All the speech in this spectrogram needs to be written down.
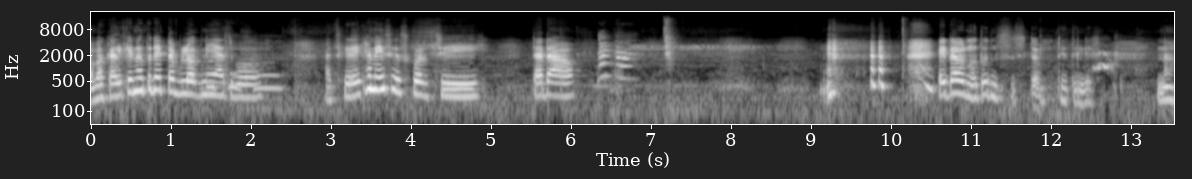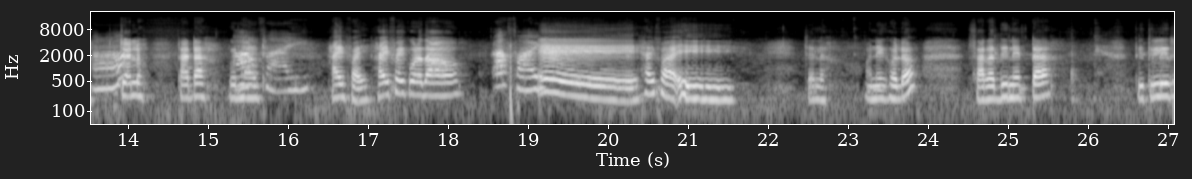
আবার কালকে নতুন একটা ব্লগ নিয়ে আসব। আজকের এখানেই শেষ করছি। টাটা। এটাও নতুন সিস্টেম তিতলির। না চলো টাটা good night high five high five করে দাও। এ হাই ফাই চলো অনেক হলো। সারাদিনেরটা তিতলির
